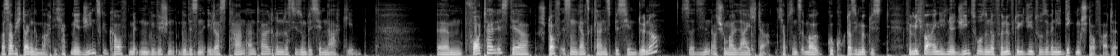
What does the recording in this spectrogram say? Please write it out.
Was habe ich dann gemacht? Ich habe mir Jeans gekauft mit einem gewissen, gewissen Elastananteil drin, dass die so ein bisschen nachgeben. Ähm, Vorteil ist, der Stoff ist ein ganz kleines bisschen dünner. Die sind auch schon mal leichter. Ich habe sonst immer geguckt, dass ich möglichst... Für mich war eigentlich eine Jeanshose eine vernünftige Jeanshose, wenn die dicken Stoff hatte.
